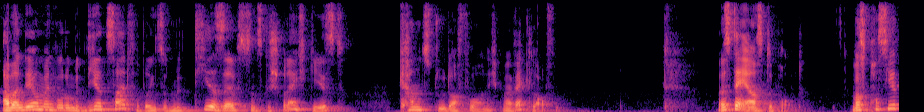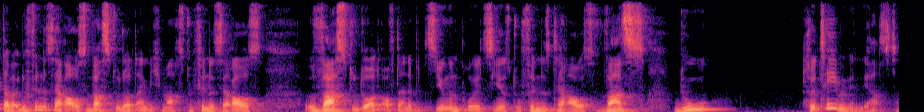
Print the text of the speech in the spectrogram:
Aber in dem Moment, wo du mit dir Zeit verbringst und mit dir selbst ins Gespräch gehst, kannst du davor nicht mehr weglaufen. Das ist der erste Punkt. Was passiert dabei? Du findest heraus, was du dort eigentlich machst. Du findest heraus, was du dort auf deine Beziehungen projizierst. Du findest heraus, was du für Themen in dir hast.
